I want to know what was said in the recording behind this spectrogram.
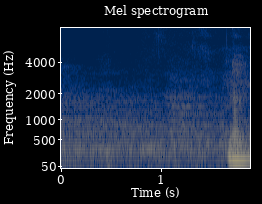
ना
